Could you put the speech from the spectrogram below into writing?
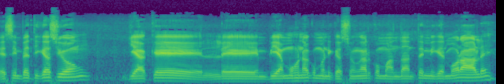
esa investigación, ya que le enviamos una comunicación al comandante Miguel Morales,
